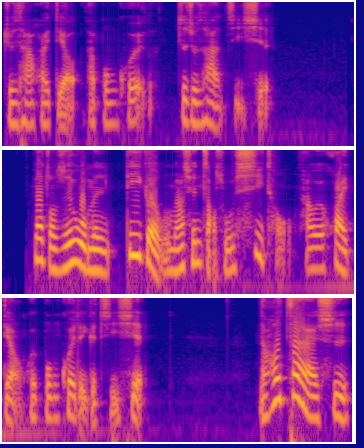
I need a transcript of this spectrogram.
就是它坏掉了、它崩溃了，这就是它的极限。那总之，我们第一个我们要先找出系统它会坏掉、会崩溃的一个极限，然后再来是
